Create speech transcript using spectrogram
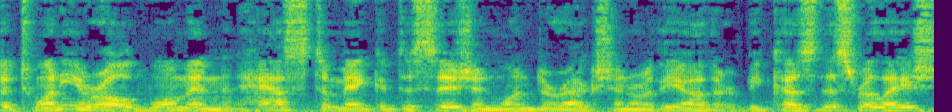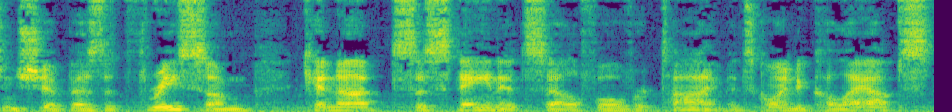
the 20 year old woman has to make a decision one direction or the other because this relationship as a threesome cannot sustain itself over time. It's going to collapse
